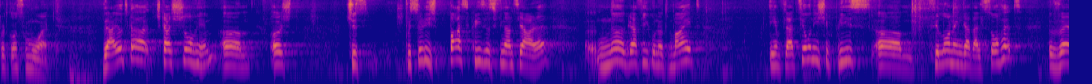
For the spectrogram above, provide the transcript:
për të konsumuar. Dhe ajo çka çka shohim është që sërish pas krizës financiare në grafikun në të majtë, inflacioni i Shqipërisë fillon e ngadalësohet dhe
